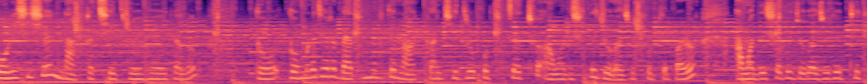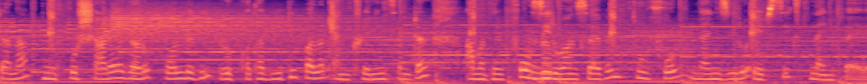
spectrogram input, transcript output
পরিশেষে নাকটা ছিদ্র হয়ে গেল। তো তোমরা যারা ব্যথামুক্ত নাক কান ছিদ্র করতে চাচ্ছ আমাদের সাথে যোগাযোগ করতে পারো। আমাদের সাথে যোগাযোগের ঠিকানা মিরপুর সাড়ে এগারো Pallabi Rupkotha beauty parlour and training centre. আমাদের four zero one seven two four nine zero eight six nine five.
